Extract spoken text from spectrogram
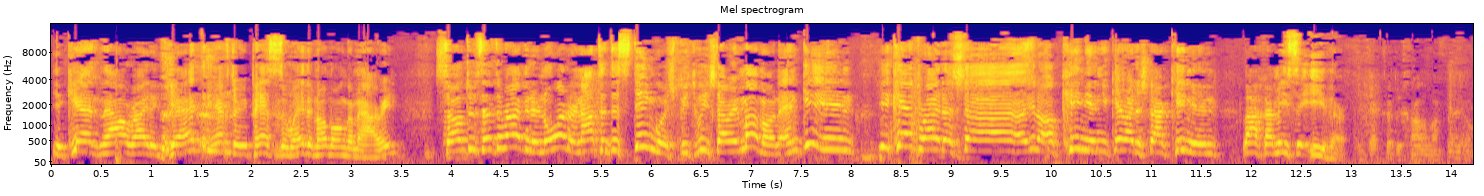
You can't now write a get after he passes away. They're no longer married. So to says the Ravid, in order not to distinguish between Shtari Mammon and Gin, you can't write a, sta- you know, a Kinyan, you can't write a Star Kinyan Lachamisa either. That could be Chalam Afreyo.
